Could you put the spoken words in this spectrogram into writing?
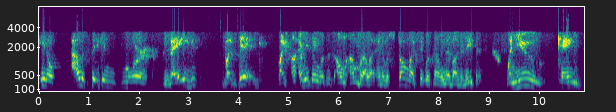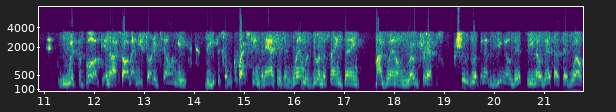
you know, I was thinking more vague, but big. Like uh, everything was its own umbrella, and there was so much that was going to live underneath it. When you came with the book, and I saw that, and you started telling me the some questions and answers, and Gwen was doing the same thing. My Gwen on road trips, she was looking up. Do you know this? Do you know this? I said, well.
